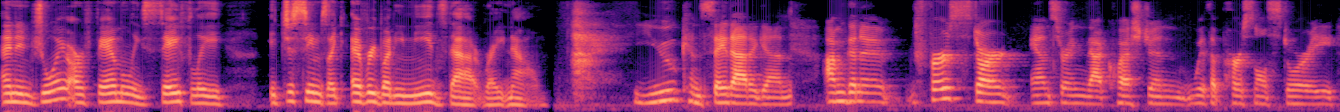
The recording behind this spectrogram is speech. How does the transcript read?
and enjoy our families safely? It just seems like everybody needs that right now. You can say that again. I'm going to first start answering that question with a personal story,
